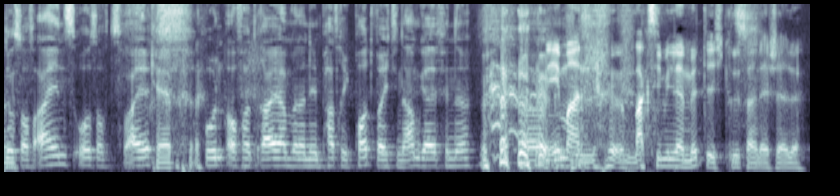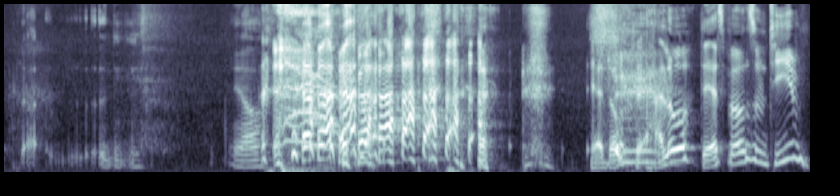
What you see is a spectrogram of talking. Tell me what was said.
Titus auf 1, Urs auf 2 Cap. und auf der 3 haben wir dann den Patrick Pott, weil ich den Namen geil finde. Nee, Mann, Maximilian Mittig, Grüße an der Stelle. Ja, Ja, doch. Der, hallo, der ist bei uns im Team.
